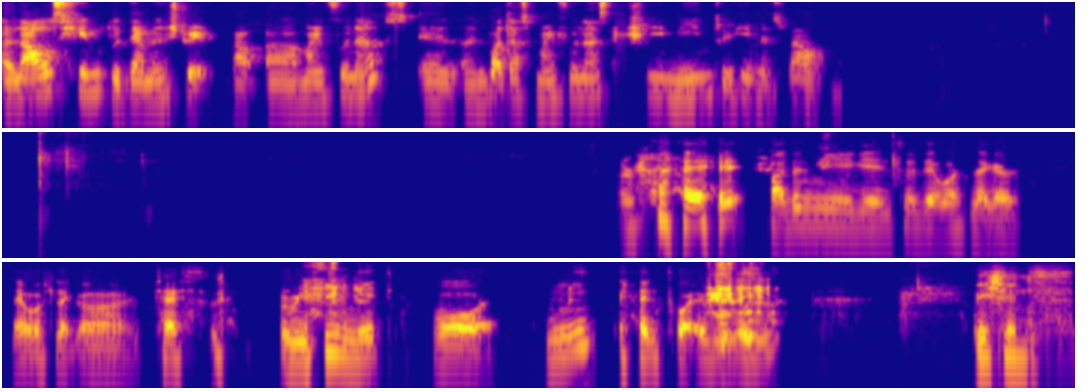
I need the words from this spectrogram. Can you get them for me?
allows him to demonstrate about, uh, mindfulness and, and what does mindfulness actually mean to him as well. Right. Pardon me again. So that was like a that was like a test really made for me and for everybody. Patience.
